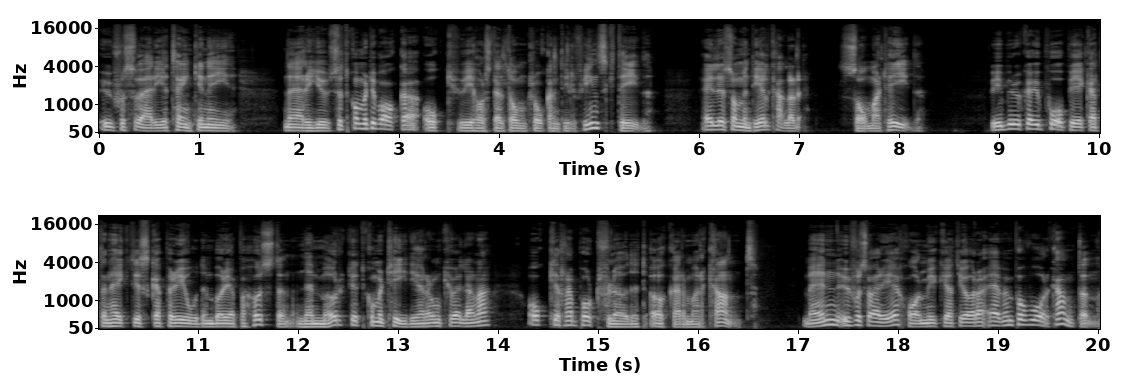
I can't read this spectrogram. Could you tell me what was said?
UFO Sverige, tänker ni, när ljuset kommer tillbaka och vi har ställt om klockan till finsk tid. Eller som en del kallar det, sommartid. Vi brukar ju påpeka att den hektiska perioden börjar på hösten när mörkret kommer tidigare om kvällarna och rapportflödet ökar markant. Men UFO Sverige har mycket att göra även på vårkanten.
